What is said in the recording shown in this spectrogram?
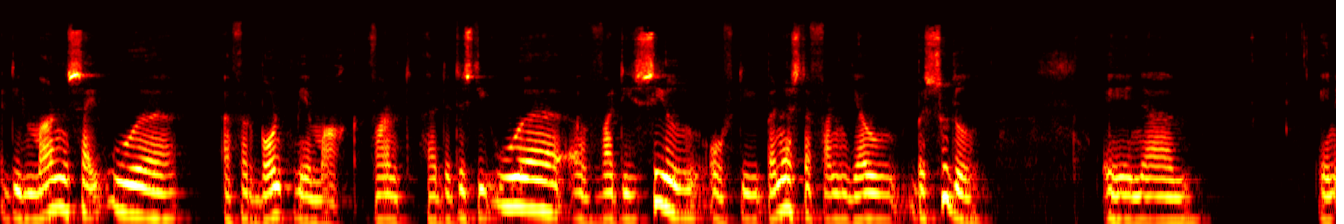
die man sy oë 'n verbond mee maak want uh, dit is die oë uh, wat die siel of die binneste van jou besoedel en ehm um, en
